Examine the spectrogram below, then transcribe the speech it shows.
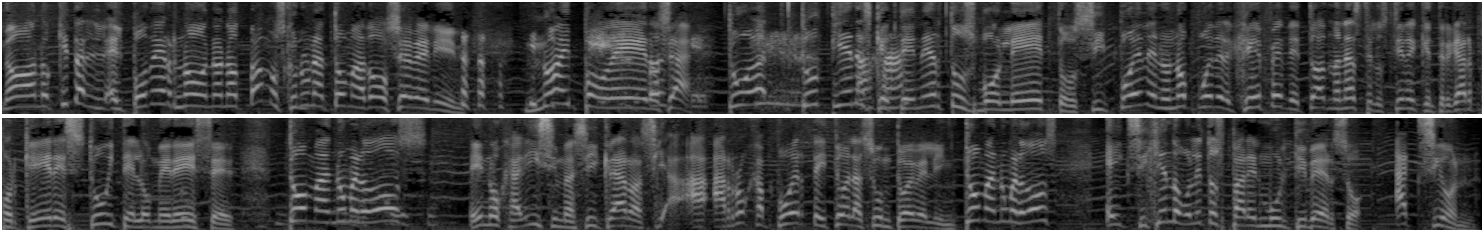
No, no, quita el, el poder, no, no, no, vamos con una toma dos, Evelyn. No hay poder, o sea, tú, tú tienes que tener tus boletos. Si pueden o no puede el jefe, de todas maneras te los tiene que entregar porque eres tú y te lo mereces. Toma número dos, enojadísima, sí, claro, así, a- arroja puerta y todo el asunto, Evelyn. Toma número dos, exigiendo boletos para el multiverso. Acción.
